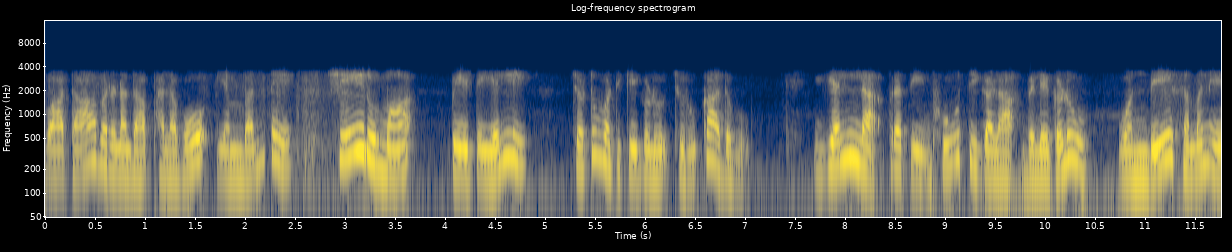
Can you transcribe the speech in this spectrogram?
ವಾತಾವರಣದ ಫಲವೋ ಎಂಬಂತೆ ಷೇರು ಪೇಟೆಯಲ್ಲಿ ಚಟುವಟಿಕೆಗಳು ಚುರುಕಾದವು. ಎಲ್ಲ ಪ್ರತಿಭೂತಿಗಳ ಬೆಲೆಗಳು ಒಂದೇ ಸಮನೆ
